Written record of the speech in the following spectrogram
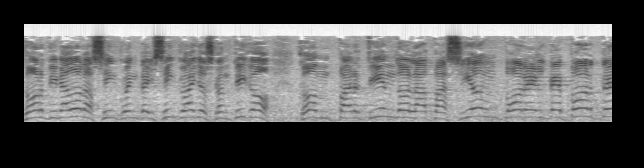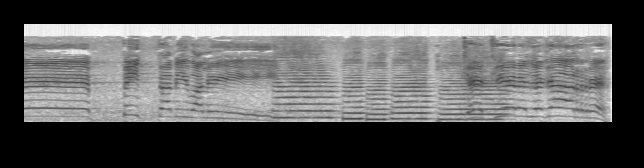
Coordinadora, 55 años contigo, compartiendo la pasión por el deporte. Nibali. Que quiere llegar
